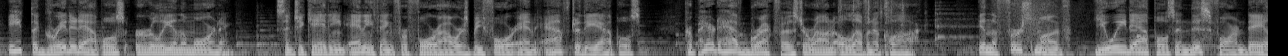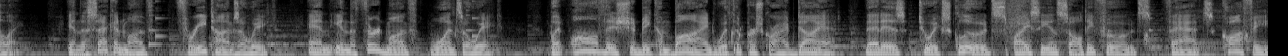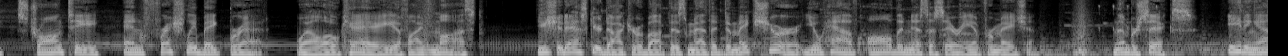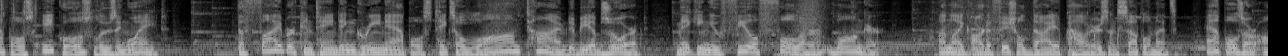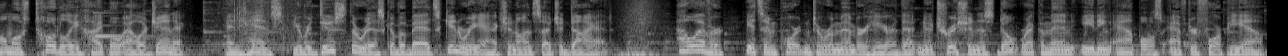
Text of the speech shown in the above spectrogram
Eat the grated apples early in the morning. Since you can't eat anything for 4 hours before and after the apples, prepare to have breakfast around 11 o'clock. In the first month, you eat apples in this form daily. In the second month, three times a week, and in the third month, once a week. But all this should be combined with the prescribed diet. That is, to exclude spicy and salty foods, fats, coffee, strong tea, and freshly baked bread. Well, okay, if I must. You should ask your doctor about this method to make sure you have all the necessary information. Number 6. Eating apples equals losing weight. The fiber contained in green apples takes a long time to be absorbed, making you feel fuller longer. Unlike artificial diet powders and supplements, apples are almost totally hypoallergenic, and hence you reduce the risk of a bad skin reaction on such a diet. However, it's important to remember here that nutritionists don't recommend eating apples after 4 p.m.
